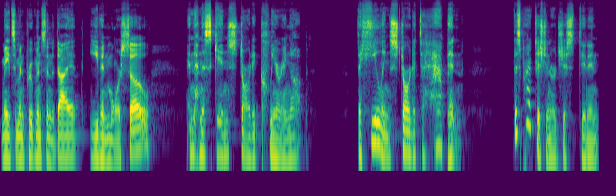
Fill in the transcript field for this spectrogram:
made some improvements in the diet, even more so. And then the skin started clearing up. The healing started to happen. This practitioner just didn't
